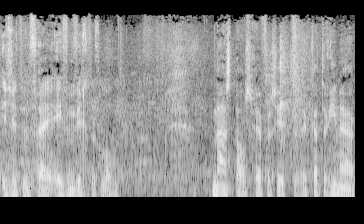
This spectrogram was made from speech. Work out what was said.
is het een vrij evenwichtig land. Naast Paul Scheffer zit uh, Catharina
